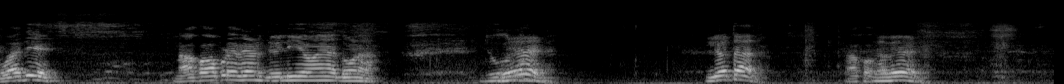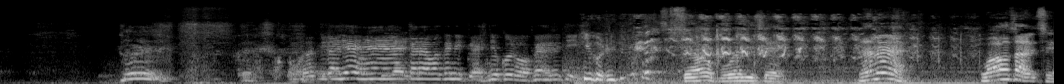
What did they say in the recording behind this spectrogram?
વાજી નાખો આપણે વેણ જોઈ લઈએ અહીંયા દોણા વેણ. લ્યો તાર નાખો આ વેણ. સતીરા છે, કર્યા વગરની ભેંસની કોઈ ઓફે હતી. સેવા ભુવાજી છે. ના, ના. વાળો તાર છે.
